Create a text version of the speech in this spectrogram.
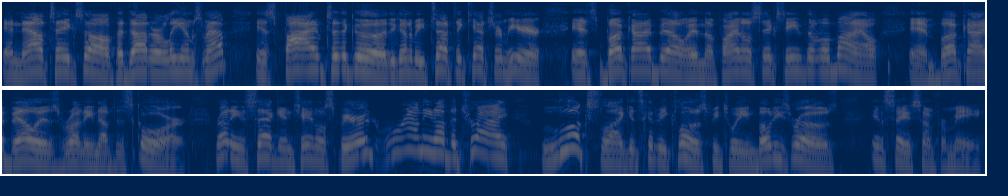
and now takes off. The daughter of Liam's Map is five to the good. They're going to be tough to catch from here. It's Buckeye Bell in the final 16th of a mile, and Buckeye Bell is running up the score. Running second, Channel Spirit, rounding up the try. Looks like it's going to be close between Bodie's Rose and Save Some for Me.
